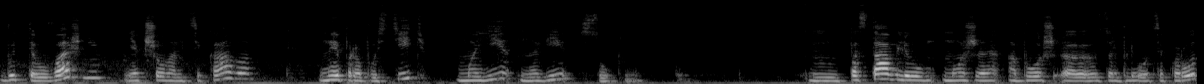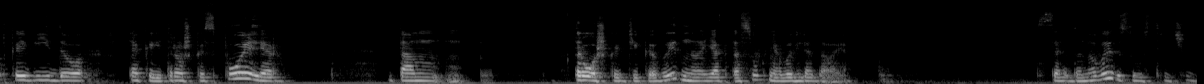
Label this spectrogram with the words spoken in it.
будьте уважні, якщо вам цікаво, не пропустіть мої нові сукні. Поставлю, може, або ж е, зроблю це коротке відео, такий трошки спойлер. Там трошки тільки видно, як та сукня виглядає. Все, до нових зустрічей.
